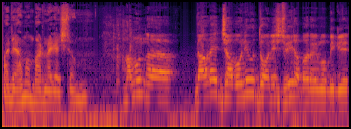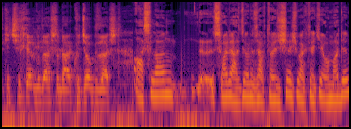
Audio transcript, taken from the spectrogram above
بعد همان برنگشتم. همون دوره جوانی و دانشجویی را برای ما بگویید که چی خیلی گذشت و در کجا گذشت؟ اصلا سال 1976 وقتی که اومدم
